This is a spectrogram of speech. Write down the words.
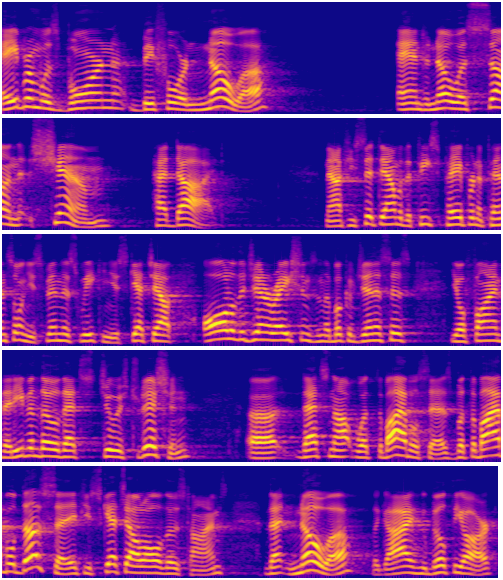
Abram was born before Noah and Noah's son Shem had died. Now, if you sit down with a piece of paper and a pencil and you spend this week and you sketch out all of the generations in the book of Genesis, you'll find that even though that's Jewish tradition, uh, that's not what the Bible says. But the Bible does say, if you sketch out all of those times, that Noah, the guy who built the ark,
